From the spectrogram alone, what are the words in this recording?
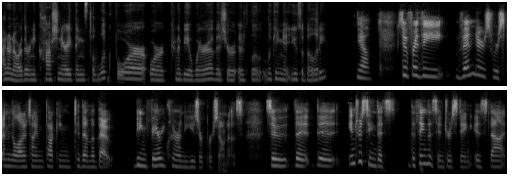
i don't know are there any cautionary things to look for or kind of be aware of as you're looking at usability yeah so for the vendors we're spending a lot of time talking to them about being very clear on the user personas so the the interesting that's the thing that's interesting is that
